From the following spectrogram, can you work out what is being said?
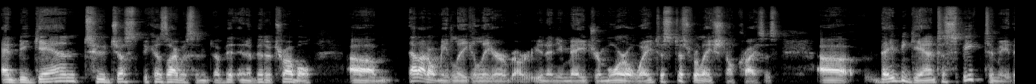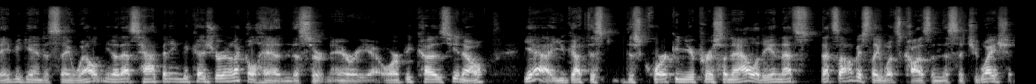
and began to just because I was in a bit in a bit of trouble, um, and I don't mean legally or, or, in any major moral way, just just relational crisis uh, they began to speak to me. They began to say, well, you know, that's happening because you're a knucklehead in this certain area, or because, you know, yeah, you got this this quirk in your personality, and that's that's obviously what's causing the situation.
